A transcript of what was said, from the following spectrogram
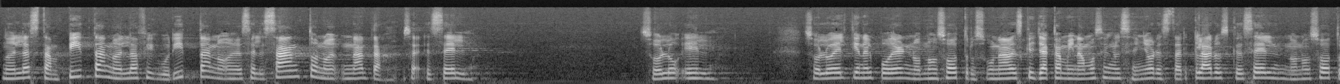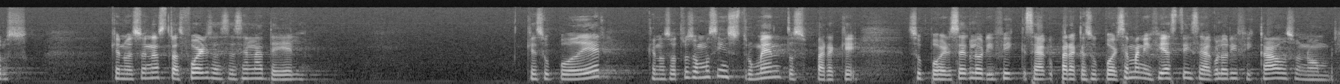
No es la estampita, no es la figurita, no es el santo, no es nada, o sea, es Él. Solo Él. Solo Él tiene el poder, no nosotros. Una vez que ya caminamos en el Señor, estar claros que es Él, no nosotros. Que no es en nuestras fuerzas, es en las de Él. Que su poder, que nosotros somos instrumentos para que su poder se glorifique, para que su poder se manifieste y sea glorificado su nombre.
